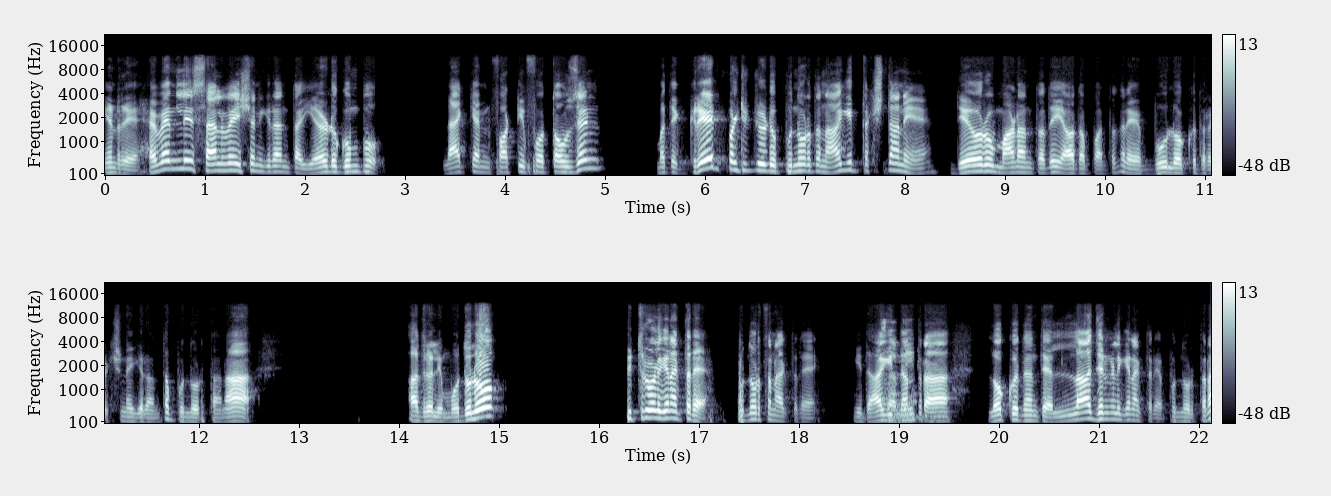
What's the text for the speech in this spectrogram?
ಏನ್ರಿ ಹೆವೆನ್ಲಿ ಸ್ಯಾಲ್ವೇಷನ್ ಇರೋಂಥ ಎರಡು ಗುಂಪು lakh and forty four thousand ಮತ್ತೆ ಗ್ರೇಟ್ ಮಲ್ಟಿಟ್ಯೂಡ್ ಪುನರ್ತನ ಆಗಿದ ತಕ್ಷಣನೇ ದೇವರು ಮಾಡೋಂಥದ್ದೇ ಯಾವ್ದಪ್ಪ ಅಂತಂದ್ರೆ ಭೂಲೋಕದ ರಕ್ಷಣೆಗಿರೋಂಥ ಪುನರ್ತನ ಅದರಲ್ಲಿ ಮೊದಲು ಪಿತೃಗಳಿಗೆ ಏನಾಗ್ತಾರೆ ಪುನರ್ತನ ಆಗ್ತಾರೆ ಇದಾಗಿದ. ನಂತರ ಲೋಕದಂತೆ ಎಲ್ಲಾ ಜನಗಳಿಗೆ ಏನಾಗ್ತಾರೆ ಪುನರ್ತನ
